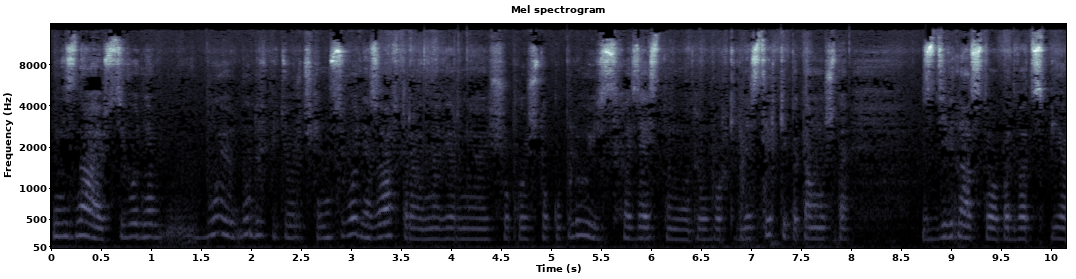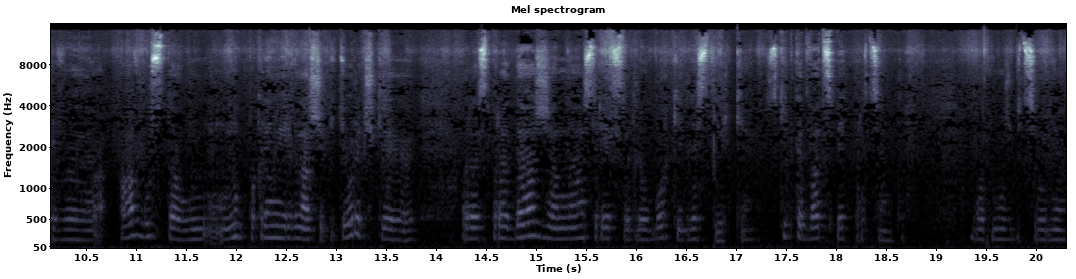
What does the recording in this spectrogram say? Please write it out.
не знаю, сегодня буду, буду в пятерочке, но сегодня, завтра, наверное, еще кое-что куплю из хозяйственного для уборки, для стирки, потому что с 19 по 21 августа, ну, по крайней мере, в нашей пятерочке распродажа на средства для уборки и для стирки. Скидка 25%. Вот, может быть, сегодня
